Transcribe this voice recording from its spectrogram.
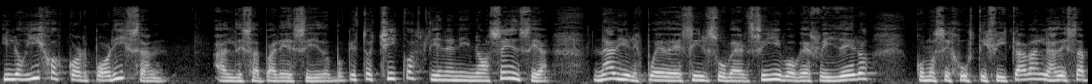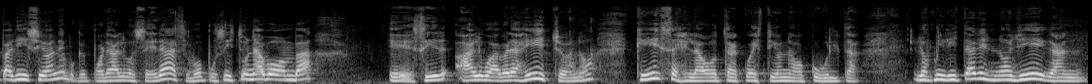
y los hijos corporizan al desaparecido, porque estos chicos tienen inocencia, nadie les puede decir subversivo, guerrillero, como se justificaban las desapariciones, porque por algo será, si vos pusiste una bomba, es decir, algo habrás hecho, ¿no? Que esa es la otra cuestión oculta. Los militares no llegan,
